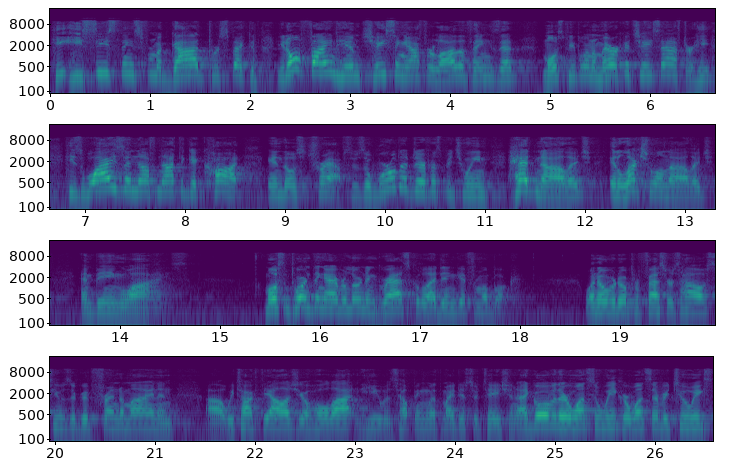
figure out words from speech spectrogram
He, he sees things from a God perspective. You don't find him chasing after a lot of the things that most people in America chase after. He, he's wise enough not to get caught in those traps. There's a world of difference between head knowledge, intellectual knowledge, and being wise. Most important thing I ever learned in grad school, I didn't get from a book. Went over to a professor's house. He was a good friend of mine, and uh, we talked theology a whole lot, and he was helping with my dissertation. I'd go over there once a week or once every two weeks,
